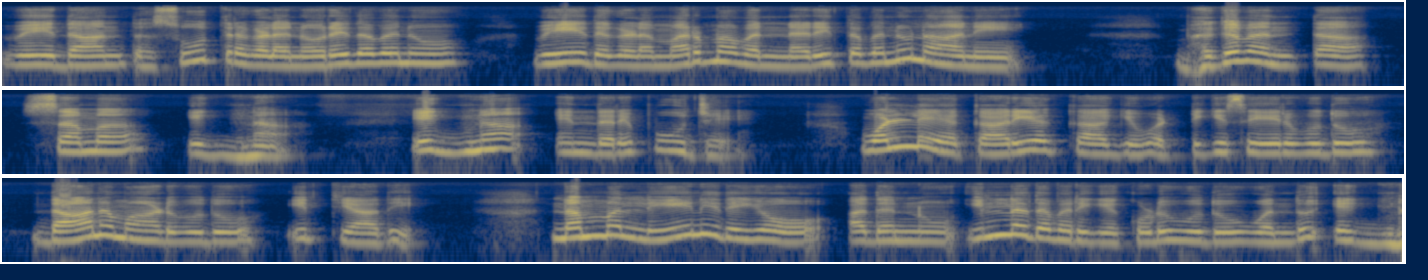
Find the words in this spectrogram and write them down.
ವೇದಾಂತ ಸೂತ್ರಗಳ ನೊರೆದವನು, ವೇದಗಳ ಮರ್ಮವನ್ನರಿತವನು ನಾನೇ. ಭಗವಂತ ಸಮ ಯಜ್ಞ. ಯಜ್ಞ ಎಂದರೆ ಪೂಜೆ. ಒಳ್ಳೆಯ ಕಾರ್ಯಕ್ಕಾಗಿ ಒಟ್ಟಿಗೆ ಸೇರುವುದು, ದಾನ ಮಾಡುವುದು ಇತ್ಯಾದಿ. ನಮ್ಮಲ್ಲೇನಿದೆಯೋ ಅದನ್ನು ಇಲ್ಲದವರಿಗೆ ಕೊಡುವುದು ಒಂದು ಯಜ್ಞ.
